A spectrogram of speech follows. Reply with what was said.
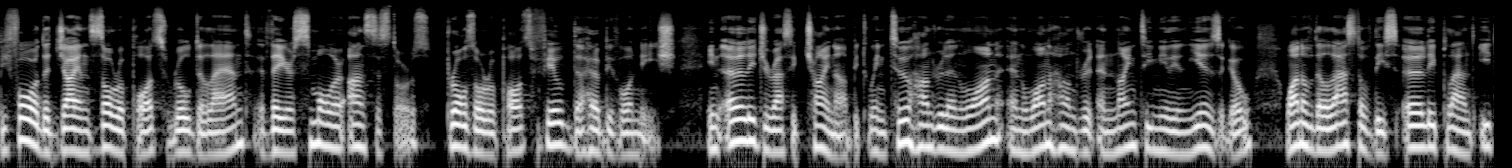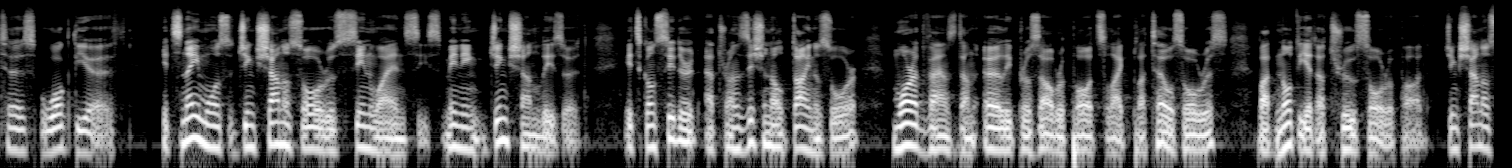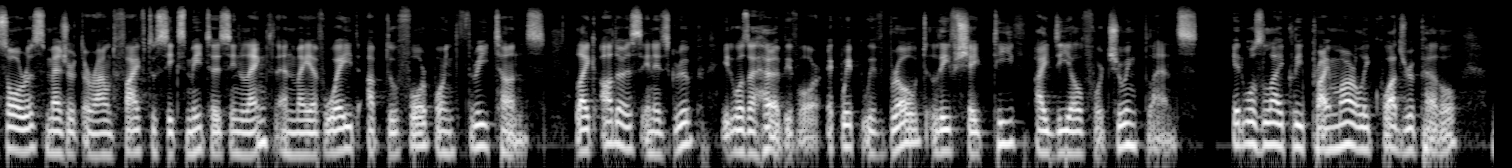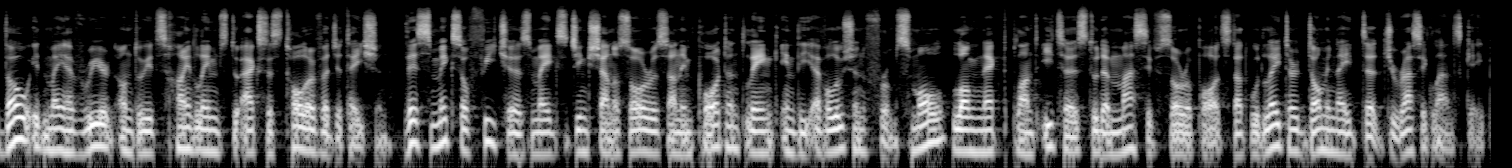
Before the giant sauropods ruled the land, their smaller ancestors, prosauropods, filled the herbivore niche. In early Jurassic China, between 201 and 190 million years ago, one of the last of these early plant eaters walked the earth. Its name was Jingshanosaurus xinwaensis, meaning Jingshan lizard. It's considered a transitional dinosaur, more advanced than early prosauropods like Plateosaurus, but not yet a true sauropod. Jingshanosaurus measured around 5 to 6 meters in length and may have weighed up to 4.3 tons. Like others in its group, it was a herbivore, equipped with broad, leaf-shaped teeth ideal for chewing plants. It was likely primarily quadrupedal, though it may have reared onto its hind limbs to access taller vegetation. This mix of features makes Jingshanosaurus an important link in the evolution from small, long-necked plant eaters to the massive sauropods that would later dominate the Jurassic landscape.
